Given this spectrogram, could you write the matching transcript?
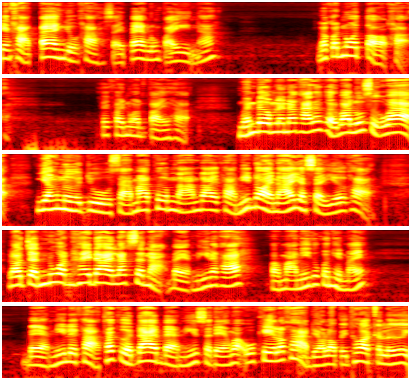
ยังขาดแป้งอยู่ค่ะ ใส่แป้งลงไปอีกนะ แล้วก็นวดต่อค่ะ ค่อยๆ นวดไปค่ะ เหมือนเดิมเลยนะคะ ถ้าเกิดว่ารู้สึกว่ายังหนืดอยู่สามารถเพิ่มน้ำได้ค่ะ นิดหน่อยนะ อย่าใส่เยอะค่ะ เราจะนวดให้ได้ลักษณะแบบนี้นะคะ ประมาณนี้ทุกคนเห็นไหมแบบนี้เลยค่ะ ถ้าเกิดได้แบบนี้แสดงว่าโอเคแล้วค่ะ เดี๋ยวเราไปทอดกันเลย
